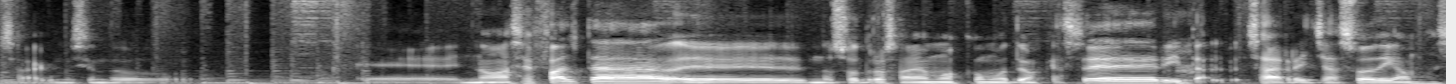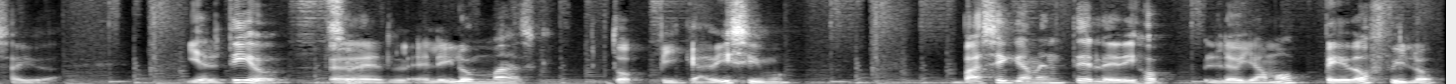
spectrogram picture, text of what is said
o sea, como diciendo, eh, no hace falta, eh, nosotros sabemos cómo tenemos que hacer y tal. O sea, rechazó, digamos, esa ayuda. Y el tío, Sí. el, el Elon Musk, picadísimo, básicamente le dijo, lo llamó pedófilo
